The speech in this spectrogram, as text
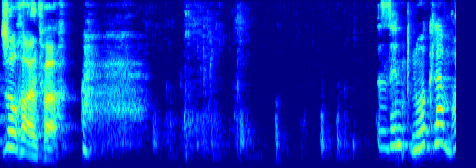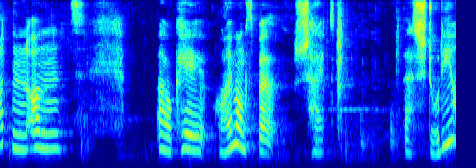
Such einfach. Sind nur Klamotten und... Okay, Räumungsbescheid. Das Studio?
